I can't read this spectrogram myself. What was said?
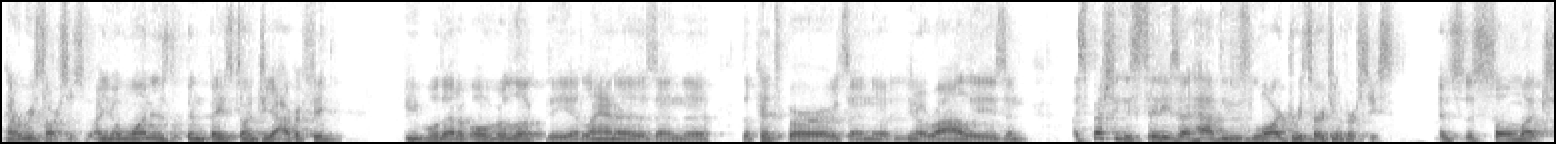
kind of resources. You know, one has been based on geography. People that have overlooked the Atlantas and the, the Pittsburghs and the, you know, Raleighs, and especially these cities that have these large research universities just so much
